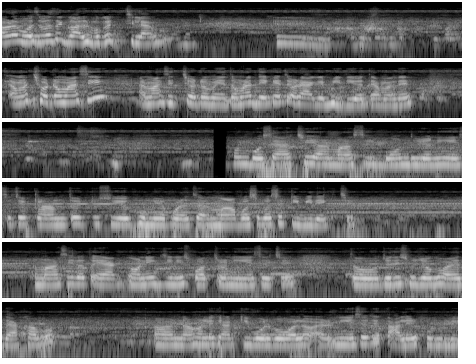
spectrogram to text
আমরা বসে বসে গল্প করছিলাম। আমার ছোট মাসি আর মাসির ছোট মেয়ে। তোমরা দেখেছ ওর আগে ভিডিওতে আমাদের। এখন বসে আছি আর মাসি, বোন দুজনেই এসেছে, ক্লান্ত, একটু শুয়ে ঘুমিয়ে পড়েছে, আর মা বসে বসে টিভি দেখছে। মাসিরা তো এক, অনেক জিনিসপত্র নিয়ে এসেছে, তো যদি সুযোগ হয় দেখাবো। না হলে আর কি বলব বলো? আর নিয়ে এসেছে তালের ফুরুলি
